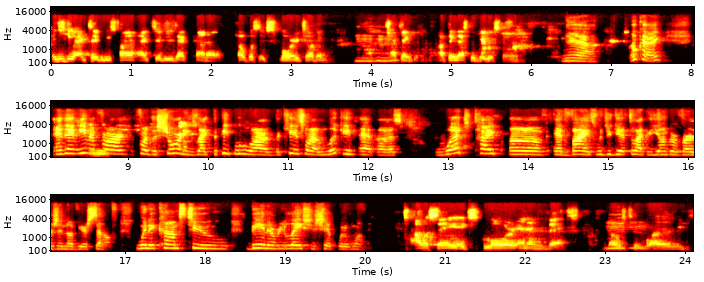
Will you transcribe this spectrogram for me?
and just do activities, find activities that kind of help us explore each other. Mm-hmm. I think I think that's the biggest thing. Yeah. Okay. And then even mm-hmm. for for the shorties, like the people who are the kids who are looking at us, what type of advice would you give to like a younger version of yourself when it comes to being in a relationship with a woman? I would say explore and invest. Those mm-hmm. two words.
